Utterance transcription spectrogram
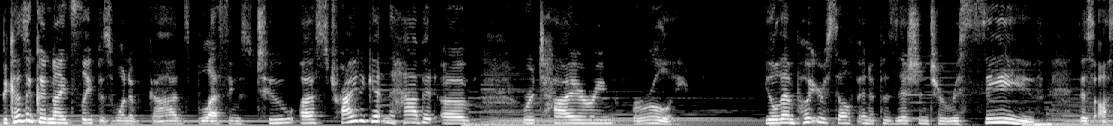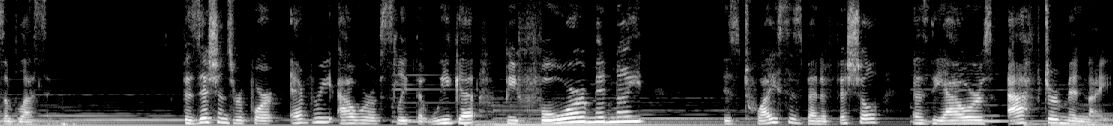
Because a good night's sleep is one of God's blessings to us, try to get in the habit of retiring early You'll then put yourself in a position to receive this awesome blessing. Physicians report every hour of sleep that we get before midnight is twice as beneficial as the hours after midnight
